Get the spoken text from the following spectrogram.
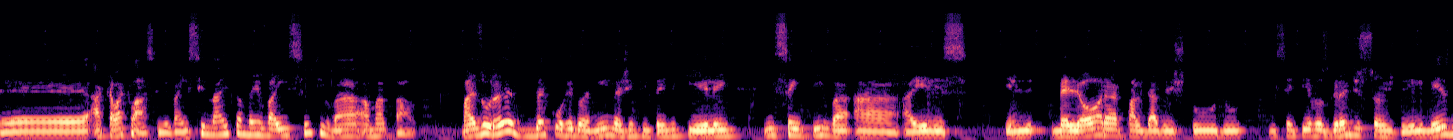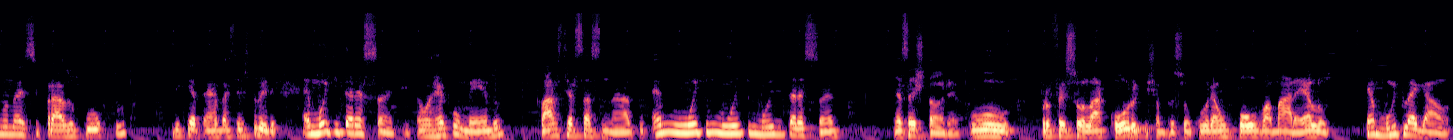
é, aquela classe. Ele vai ensinar e também vai incentivar a matá-lo. Mas durante o decorrer do anime, a gente entende que ele incentiva a, a eles, ele melhora a qualidade do estudo, incentiva os grandes sonhos dele, mesmo nesse prazo curto de que a Terra vai ser destruída. É muito interessante. Então, eu recomendo. Classe de Assassinato é muito, muito, muito interessante essa história. O professor lá, Couro, que chama professor Couro, é um polvo amarelo, que é muito legal.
